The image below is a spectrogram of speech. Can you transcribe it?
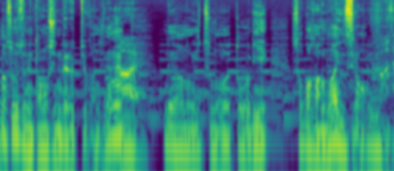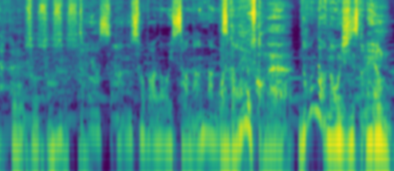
まあそれぞれに楽しんでるっていう感じでね。はい。であのいつもの通りそばがうまいんですよ。うわだから、うんそうそうそうそうあのそばの美味しさは何なんであれすかね。何ですかね。なんであんな美味しいんですかね。うん、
